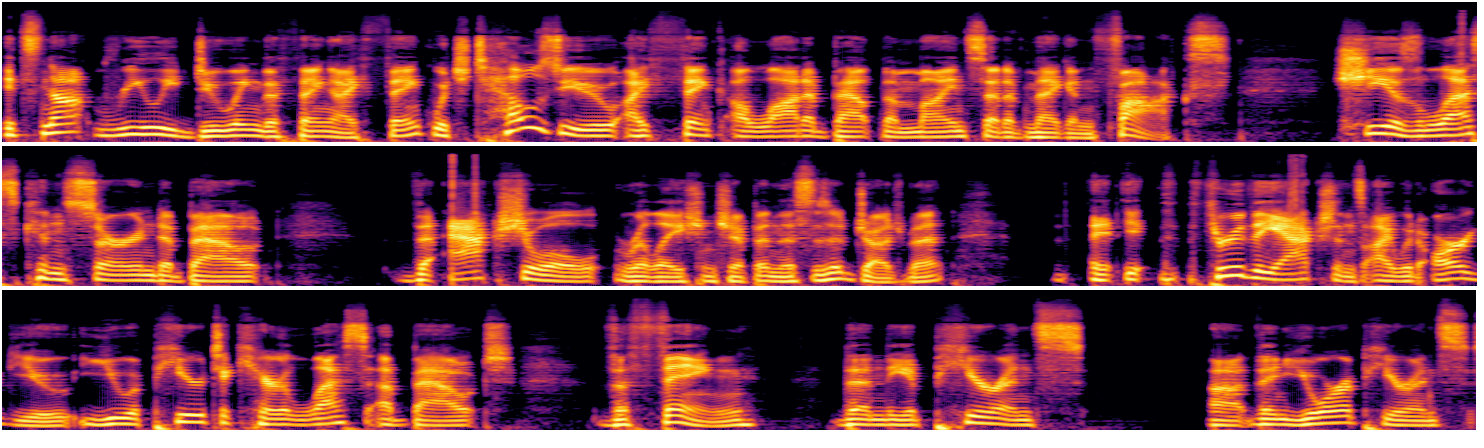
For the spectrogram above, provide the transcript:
it's not really doing the thing I think, which tells you I think a lot about the mindset of Megan Fox. She is less concerned about the actual relationship, and this is a judgment. It, it, through the actions, I would argue you appear to care less about the thing than the appearance, uh, than your appearance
